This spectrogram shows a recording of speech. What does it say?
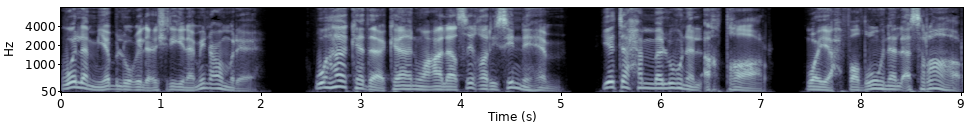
ولم يبلغ العشرين من عمره. وهكذا كانوا على صغر سنهم يتحملون الأخطار ويحفظون الأسرار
